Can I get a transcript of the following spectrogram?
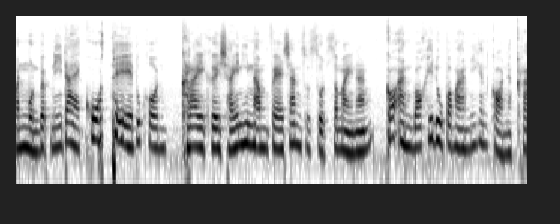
มันหมุนแบบนี้ได้โคตรเท่ทุกคนใครเคยใช้นี่นำแฟชั่นสุดๆ สมัยนั้น ก็อันบ็อกให้ดูประมาณนี้กันก่อนนะครับ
